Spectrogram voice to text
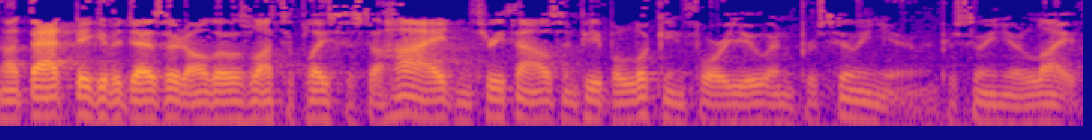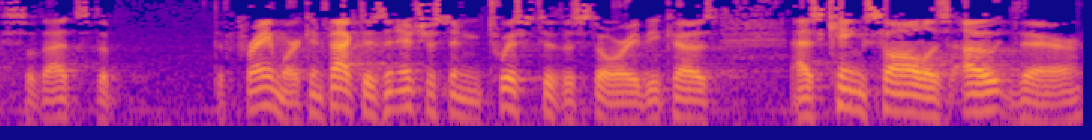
Not that big of a desert, although there's lots of places to hide, and 3,000 people looking for you and pursuing you and pursuing your life. So that's the, the framework. In fact, there's an interesting twist to the story because as King Saul is out there,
